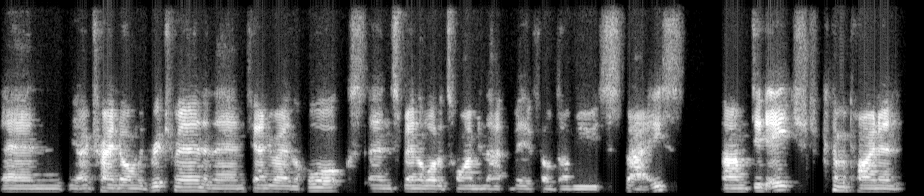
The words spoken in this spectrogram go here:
and you know trained on with Richmond, and then found your way to the Hawks, and spent a lot of time in that VFLW space. Um, did each component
